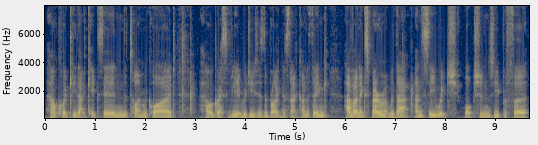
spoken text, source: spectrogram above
how quickly that kicks in, the time required, how aggressively it reduces the brightness, that kind of thing. Have an experiment with that and see which options you prefer.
